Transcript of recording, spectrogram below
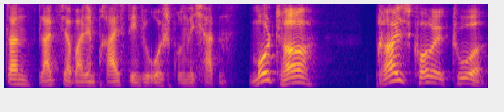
dann bleibt's ja bei dem Preis, den wir ursprünglich hatten. Mutter, Preiskorrektur.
